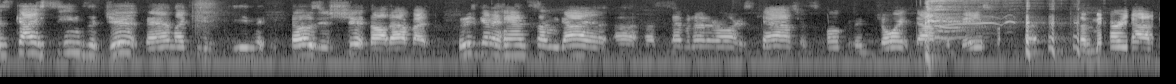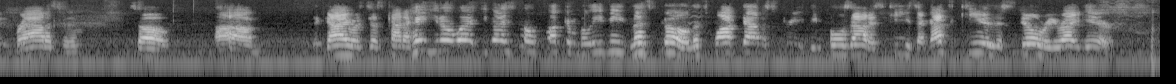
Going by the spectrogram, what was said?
this guy seems legit, man. Like he, he, knows his shit and all that. But who's gonna hand some guy a, a seven hundred dollars cash and smoking a joint down the basement, the, the Marriott in Radisson? So um, the guy was just kind of, hey, you know what? You guys don't fucking believe me. Let's go. Let's walk down the street. He pulls out his keys. I got the key to the distillery right here. Oh,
